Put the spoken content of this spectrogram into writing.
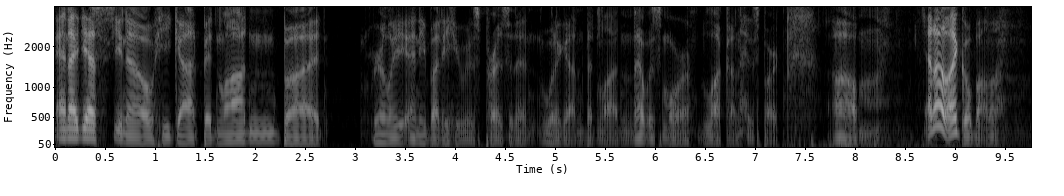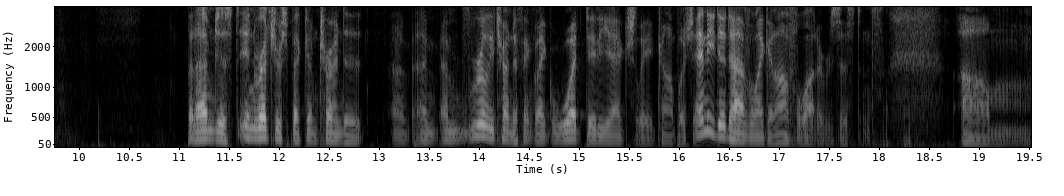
and I guess you know he got Bin Laden, but really anybody who was president would have gotten Bin Laden. That was more luck on his part. Um, and I like Obama, but I'm just in retrospect, I'm trying to. I'm I'm really trying to think like what did he actually accomplish? And he did have like an awful lot of resistance. Um,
